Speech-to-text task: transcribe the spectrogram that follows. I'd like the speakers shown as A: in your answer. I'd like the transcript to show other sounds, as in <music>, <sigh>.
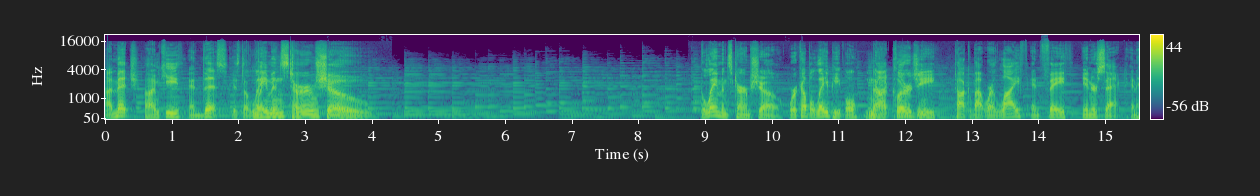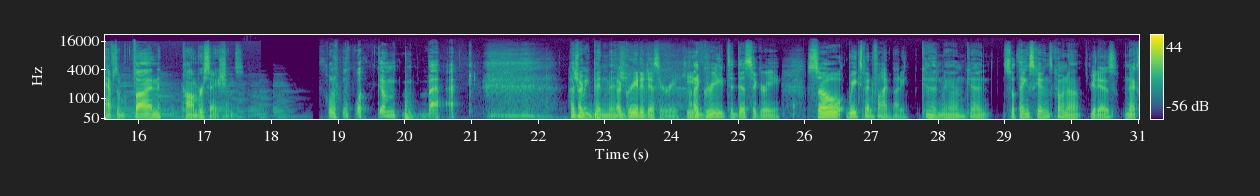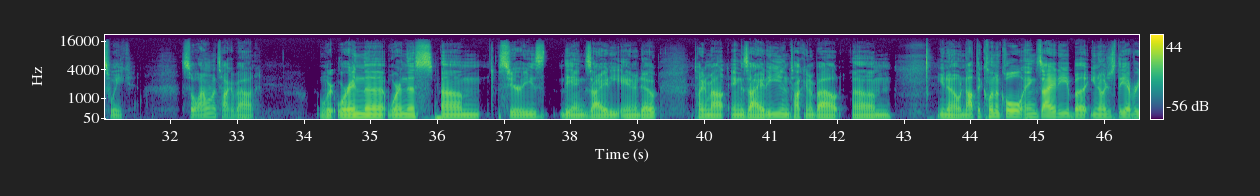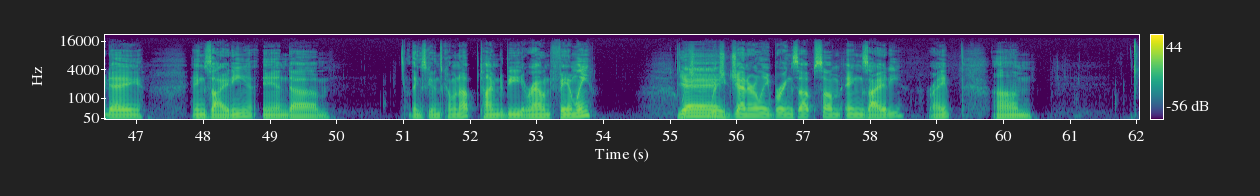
A: I'm Mitch,
B: I'm Keith.
A: and this is the
B: Layman's
A: Layman's Term
B: Term
A: Show.
B: Show.
A: The Layman's Term Show, where a couple lay people,
B: Not clergy.
A: talk about where life and faith intersect and have some fun conversations. <laughs>
B: Welcome back. How's your week been, Mitch?
A: Agree to disagree, Keith.
B: Agree to disagree. So
A: Week's been fine, buddy.
B: Good, man. Good. So Thanksgiving's coming up
A: It is.
B: next week. So I want to talk about we're we're in the we're in this um series, the anxiety antidote, talking about anxiety and talking about um you know, not the clinical anxiety, but you know, just the everyday anxiety and um Thanksgiving's coming up. Time to be around family,
A: Yay.
B: which generally brings up some anxiety, right? Um,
